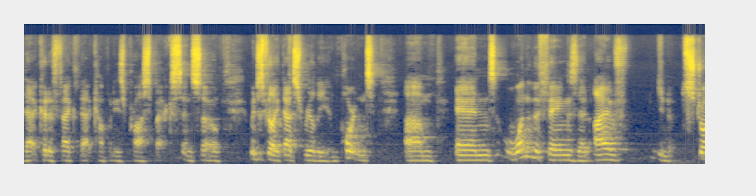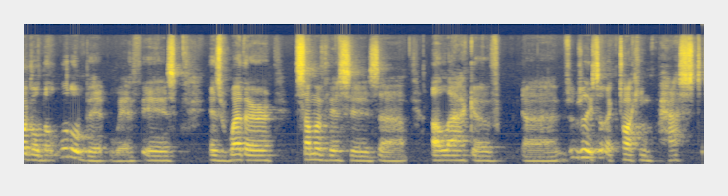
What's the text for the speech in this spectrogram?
that could affect that company's prospects. And so, we just feel like that's really important. Um, and one of the things that I've you know struggled a little bit with is is whether some of this is uh, a lack of uh, really sort of like talking past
